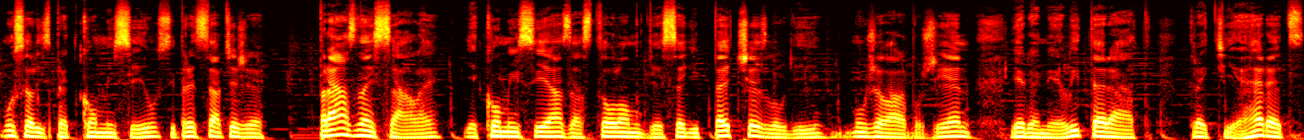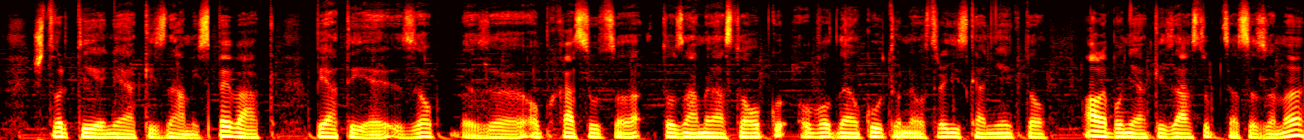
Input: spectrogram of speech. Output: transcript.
musel ísť pred komisiu. Si predstavte, že prázdnej sále je komisia za stolom, kde sedí 5-6 ľudí, mužov alebo žien. Jeden je literát, tretí je herec, štvrtý je nejaký známy spevák, piatý je z, ob, z obchasu, to znamená z toho obvodného kultúrneho strediska niekto, alebo nejaký zástupca SZM.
